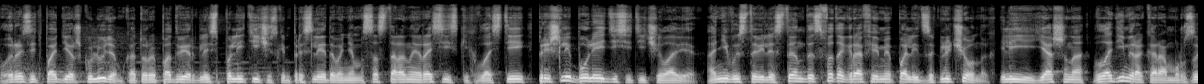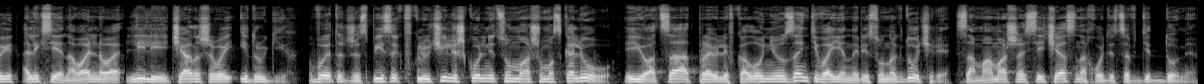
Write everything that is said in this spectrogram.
Выразить поддержку людям, которые подверглись политическим преследованиям со стороны российских властей, пришли более 10 человек. Они выставили стенды с фотографиями политзаключенных Ильи Яшина, Владимира Карамурзы, Алексея Навального, Лилии Чанышевой и других. В этот же список включили школьницу Машу Москалеву. Ее отца отправили в колонию за антивоенный рисунок дочери. Сама Маша сейчас находится в детдоме.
